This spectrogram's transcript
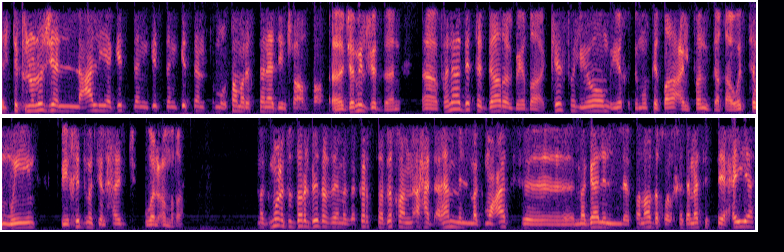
التكنولوجيا العالية جدا جدا جدا في مؤتمر السنة دي إن شاء الله. آه، جميل جدا آه، فنادق الدار البيضاء كيف اليوم يخدموا قطاع الفندقه والتموين في خدمة الحج والعمرة؟ مجموعة الدار البيضاء زي ما ذكرت سابقا أحد أهم المجموعات في مجال الفنادق والخدمات السياحية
